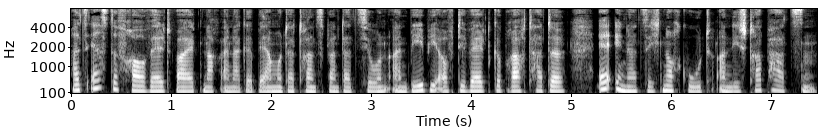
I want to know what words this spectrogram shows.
als erste Frau weltweit nach einer Gebärmuttertransplantation ein Baby auf die Welt gebracht hatte, erinnert sich noch gut an die Strapazen.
